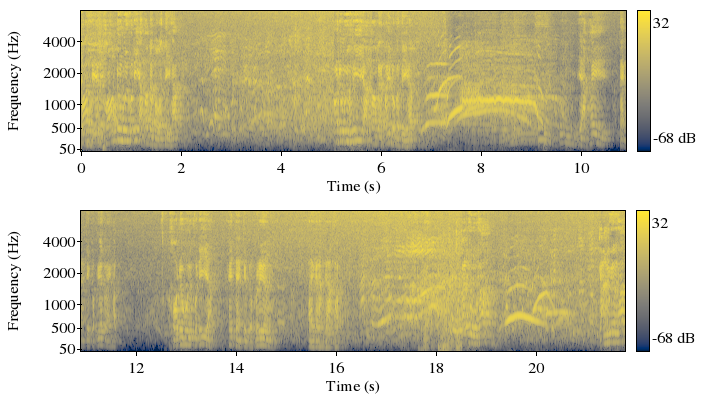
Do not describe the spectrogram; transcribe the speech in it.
ขอเสียงของดูมือคนที่อยากฟังแบบปกติครับขอดูมือคนที่อยากฟังแบบไม่ปกติครับ อยากให้แต่งเกี่ยวกับเรื่องอะไรครับ ขอดูมือคนที่อยากให้แต่งเกี่ยวกับเรื่องอะไรกันดังครับกันหูครับ การเมืองครับ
